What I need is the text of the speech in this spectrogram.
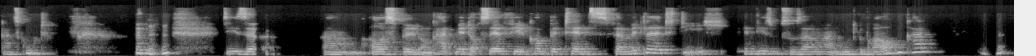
ganz gut. Mhm. Diese ähm, Ausbildung hat mir doch sehr viel Kompetenz vermittelt, die ich in diesem Zusammenhang gut gebrauchen kann. Mhm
